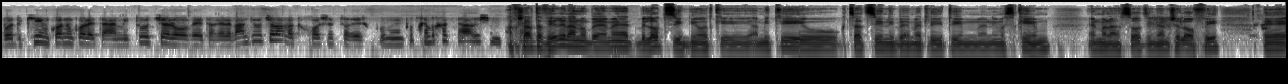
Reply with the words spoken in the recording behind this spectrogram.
בודקים קודם כל את האמיתות שלו ואת הרלוונטיות שלו, וככל שצריך, פותחים בחקירה רשמית. עכשיו תבהירי לנו באמת, בלא ציניות, כי אמיתי הוא קצת ציני באמת לעיתים, אני מסכים, אין מה לעשות, זה עניין של אופי. אה,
